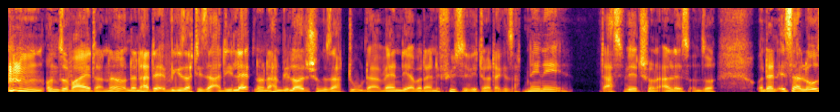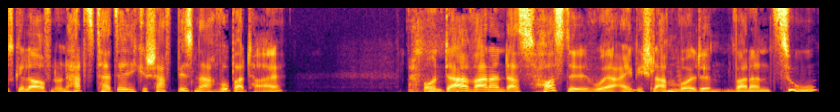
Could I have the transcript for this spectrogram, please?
und so weiter. Ne? Und dann hat er, wie gesagt, diese Adiletten und da haben die Leute schon gesagt, du, da werden dir aber deine Füße wehtun. Und hat er gesagt, nee, nee, das wird schon alles und so. Und dann ist er losgelaufen und hat es tatsächlich geschafft bis nach Wuppertal. Und da war dann das Hostel, wo er eigentlich schlafen wollte, war dann zu.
